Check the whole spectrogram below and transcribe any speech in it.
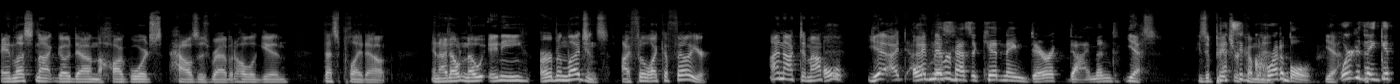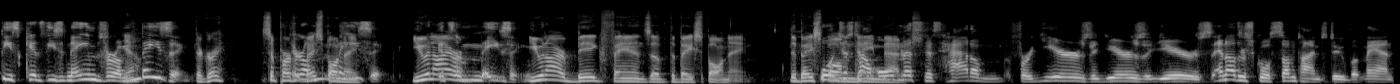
And let's not go down the Hogwarts houses rabbit hole again. That's played out. And I don't know any urban legends. I feel like a failure. I knocked him out. Oh, yeah, I, Ole I've Miss never. has a kid named Derek Diamond. yes, he's a pitcher That's coming in. incredible. Yeah. Where did they get these kids? These names are Yeah. amazing. They're great. It's a perfect They're baseball amazing. name. You and I it's are amazing. You and I are big fans of the baseball name. The baseball name. well, just how Ole. Miss has had them for years and years and years, and other schools sometimes do. But man,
